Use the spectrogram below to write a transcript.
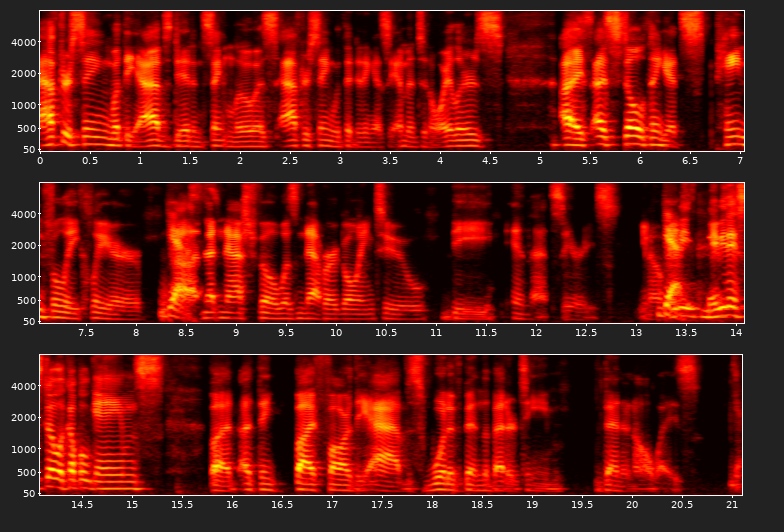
after seeing what the Avs did in St. Louis, after seeing what they did against the Edmonton Oilers, I, I still think it's painfully clear uh, yes. uh, that Nashville was never going to be in that series. You know, yes. maybe maybe they still a couple games, but I think by far the Avs would have been the better team then and always. Yeah.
